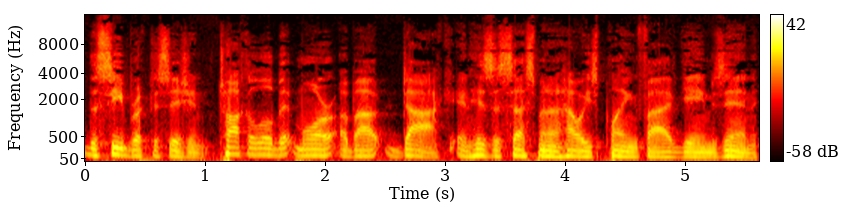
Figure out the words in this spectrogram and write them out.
the Seabrook decision. Talk a little bit more about Dach and his assessment on how he's playing five games in.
